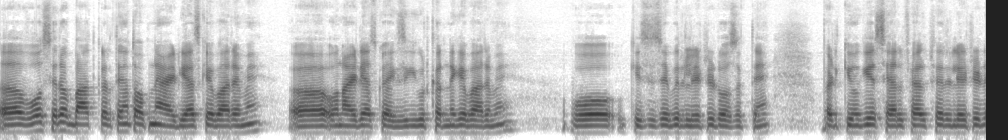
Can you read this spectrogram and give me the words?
वो सिर्फ़ बात करते हैं तो अपने आइडियाज़ के बारे में उन आइडियाज़ को एग्जीक्यूट करने के बारे में, वो किसी से भी रिलेटेड हो सकते हैं। बट क्योंकि ये सेल्फ हेल्प से रिलेटेड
